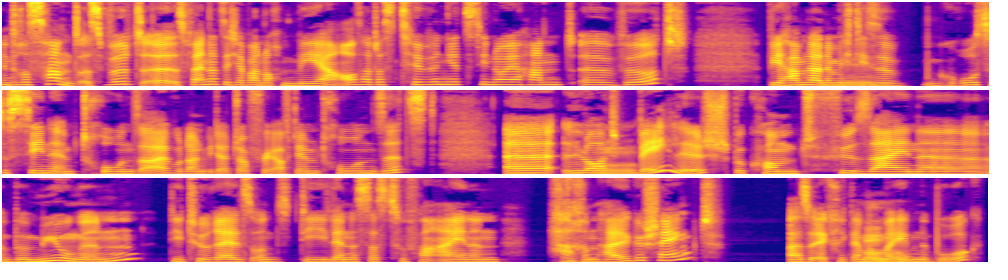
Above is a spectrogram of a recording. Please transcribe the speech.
Interessant. Es wird, äh, es verändert sich aber noch mehr, außer dass Tivin jetzt die neue Hand äh, wird. Wir haben da nämlich mhm. diese große Szene im Thronsaal, wo dann wieder Joffrey auf dem Thron sitzt. Äh, Lord mhm. Baelish bekommt für seine Bemühungen, die Tyrells und die Lannisters zu vereinen, Harrenhall geschenkt. Also er kriegt einfach mhm. mal eben eine Burg.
